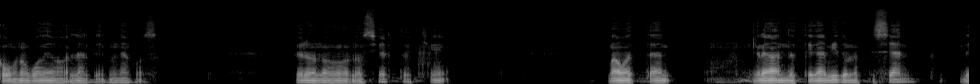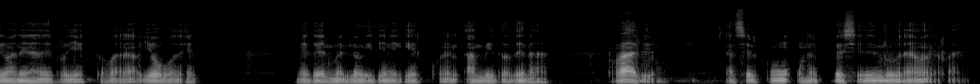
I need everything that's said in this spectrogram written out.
como no podemos hablar de una cosa. Pero lo, lo cierto es que vamos a estar grabando este capítulo especial de manera de proyecto para yo poder meterme en lo que tiene que ver con el ámbito de la radio. Hacer como una especie de programa de radio.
